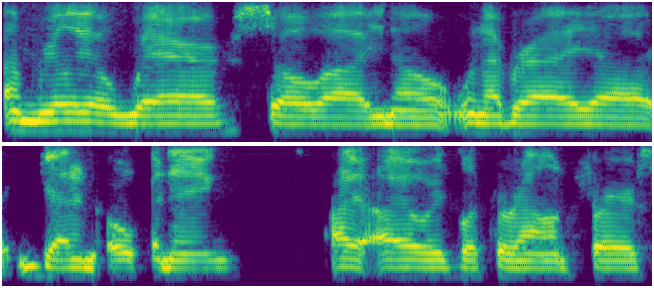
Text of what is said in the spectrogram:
I'm really aware. So uh, you know, whenever I uh, get an opening, I, I always look around first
